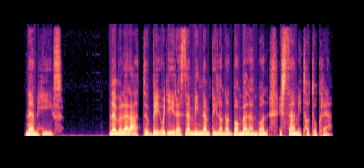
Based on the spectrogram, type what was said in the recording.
Nem hív. Nem ölel át többé, hogy érezzem, minden pillanatban velem van, és számíthatok rá.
